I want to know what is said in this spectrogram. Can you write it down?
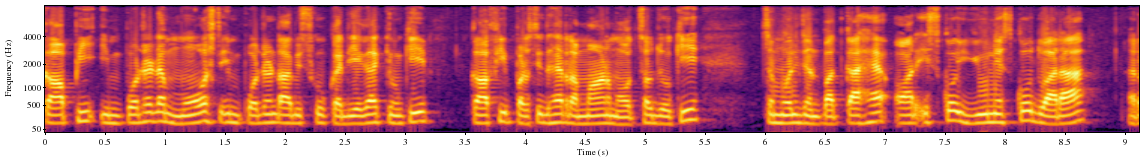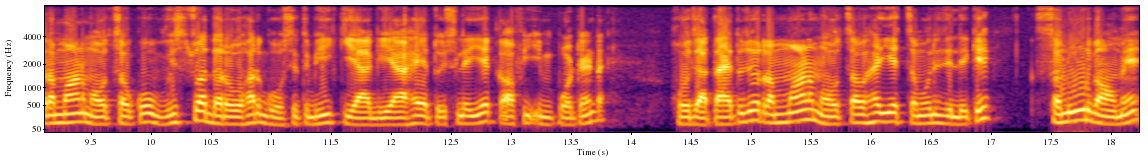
काफ़ी इंपॉर्टेंट है मोस्ट इंपॉर्टेंट आप इसको करिएगा क्योंकि काफ़ी प्रसिद्ध है रम्माण महोत्सव जो कि चमोली जनपद का है और इसको यूनेस्को द्वारा रम्माण महोत्सव को विश्व धरोहर घोषित भी किया गया है। तो इसलिए ये काफ़ी इंपॉर्टेंट हो जाता है। तो जो रम्माण महोत्सव है, ये चमोली ज़िले के सलूर गाँव में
